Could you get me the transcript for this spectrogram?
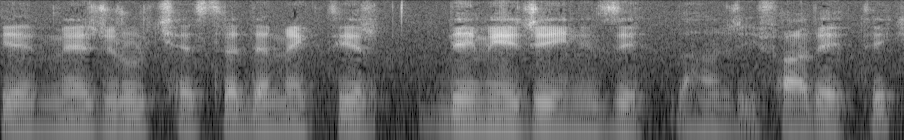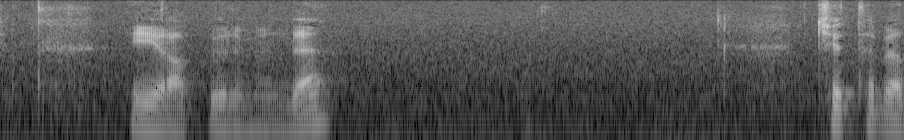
diye mecrur kesre demektir demeyeceğinizi daha önce ifade ettik. İrab bölümünde. Ketebe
